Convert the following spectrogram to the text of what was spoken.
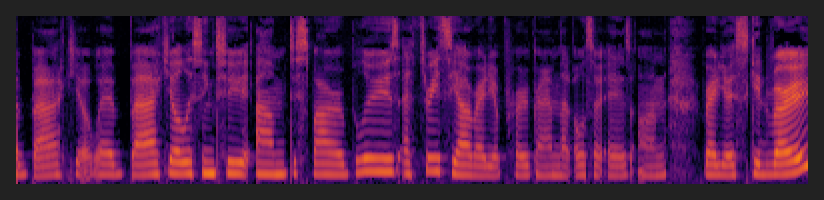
We're back. You're, we're back. You're listening to um, Diaspora Blues, a 3CR radio program that also airs on Radio Skid Row.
